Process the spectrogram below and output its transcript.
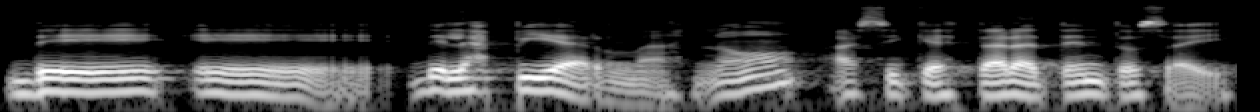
de, eh, de, las piernas, ¿no? Así que estar atentos ahí.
